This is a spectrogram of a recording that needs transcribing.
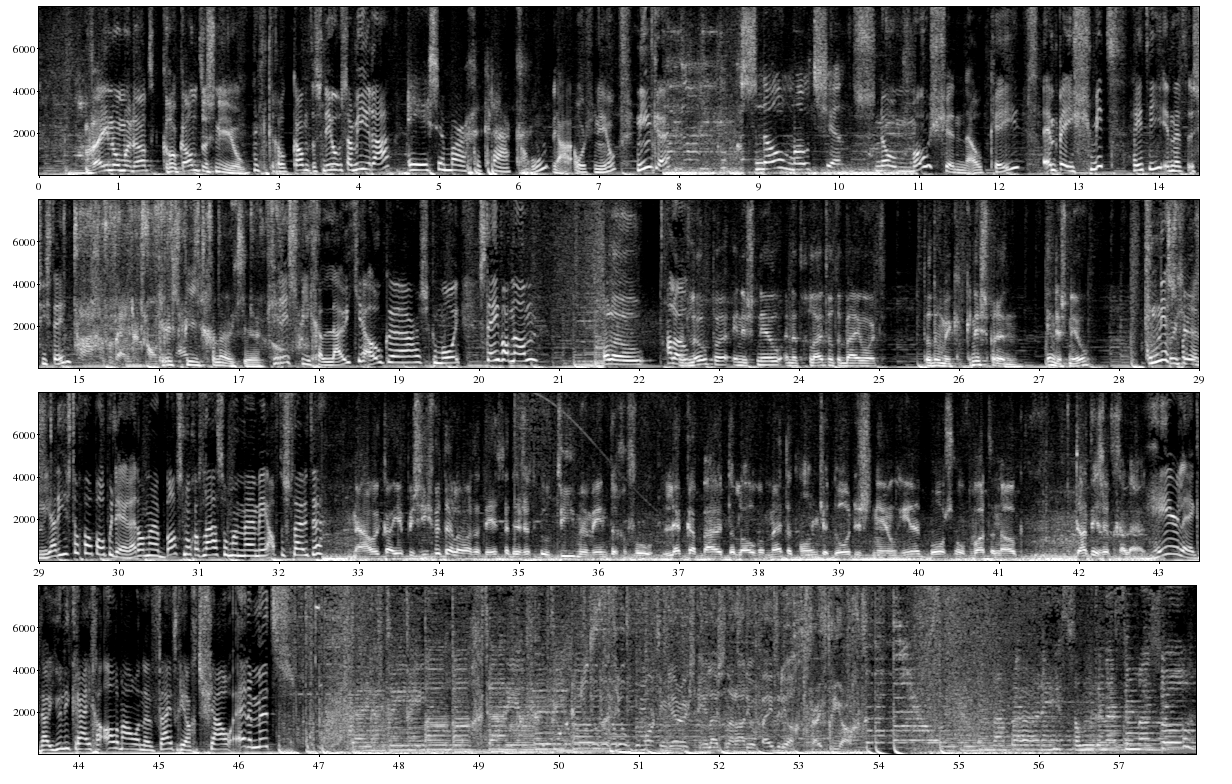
Wij noemen dat krokante sneeuw. Krokante sneeuw. Samira? ASMR gekraak. Oh, ja, origineel. Nienke? Snow motion. Snow motion, oké. MP Schmidt heet hij in het systeem. Verwijderd van crispy geluidje. Crispy geluidje, ook eh, hartstikke mooi. Stefan dan? Hallo. Hallo. Het lopen in de sneeuw en het geluid wat erbij hoort, dat noem ik knisperen in de sneeuw. Knisperen. Ja, die is toch wel populair, hè? Dan eh, Bas nog als laatste om hem eh, mee af te sluiten. Nou, ik kan je precies vertellen wat het is. Het is het ultieme wintergevoel. Lekker buiten lopen met het hondje door de sneeuw, in het bos of wat dan ook. Dat is het geluid. Heerlijk. Nou, jullie krijgen allemaal een eh, 538 sjaal en een muts. Yo, ik ben Martin Garrix en je luistert naar Radio 538. 538.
